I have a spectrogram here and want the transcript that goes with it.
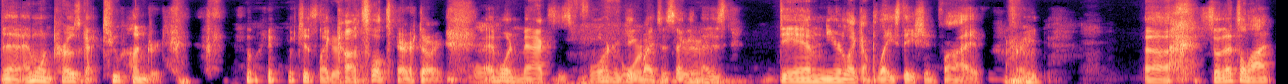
the M1 Pro's got 200, which is like Yeah. console territory. Yeah. M1 Max is 400 Four, gigabytes a second. yeah. That is damn near like a PlayStation 5, right? uh, so that's a lot.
